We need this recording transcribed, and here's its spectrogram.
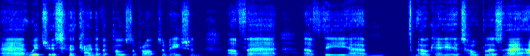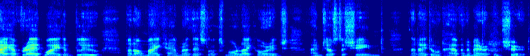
Uh, which is kind of a close approximation of uh, of the um, okay, it's hopeless. Uh, I have red, white, and blue but on my camera this looks more like orange. I'm just ashamed that I don't have an American shirt.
